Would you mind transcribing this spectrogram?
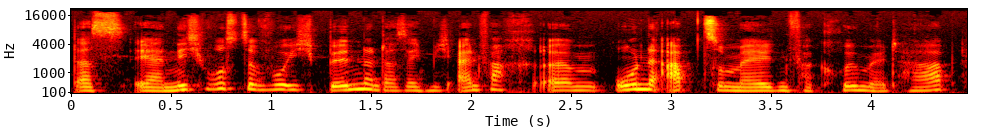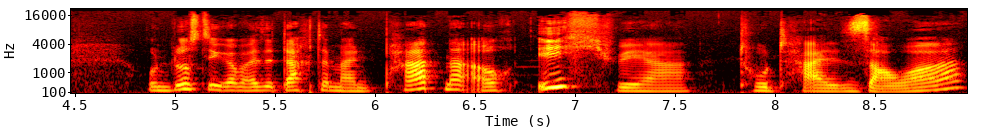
dass er nicht wusste, wo ich bin und dass ich mich einfach ähm, ohne abzumelden verkrümelt habe. Und lustigerweise dachte mein Partner auch, ich wäre total sauer,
